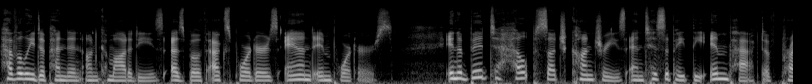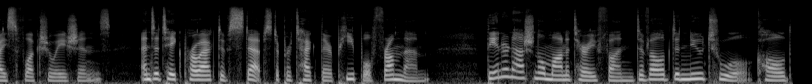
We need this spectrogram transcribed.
heavily dependent on commodities as both exporters and importers. In a bid to help such countries anticipate the impact of price fluctuations and to take proactive steps to protect their people from them, the International Monetary Fund developed a new tool called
